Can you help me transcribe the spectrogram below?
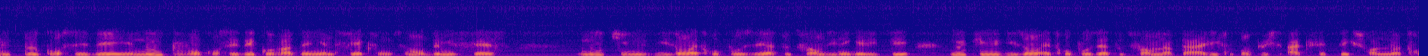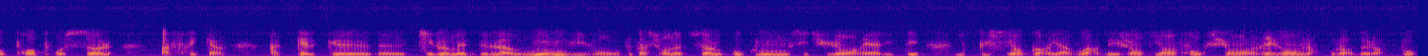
ne peut concéder et nous ne pouvons concéder qu'au XXIe siècle, nous sommes en 2016, nous qui nous disons être opposés à toute forme d'inégalité, nous qui nous disons être opposés à toute forme d'impérialisme, on puisse accepter que sur notre propre sol africain, à quelques euh, kilomètres de là où nous nous vivons, en tout cas sur notre sol, où nous nous situons en réalité, il puisse y encore y avoir des gens qui, en fonction, en raison de leur couleur de leur peau,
